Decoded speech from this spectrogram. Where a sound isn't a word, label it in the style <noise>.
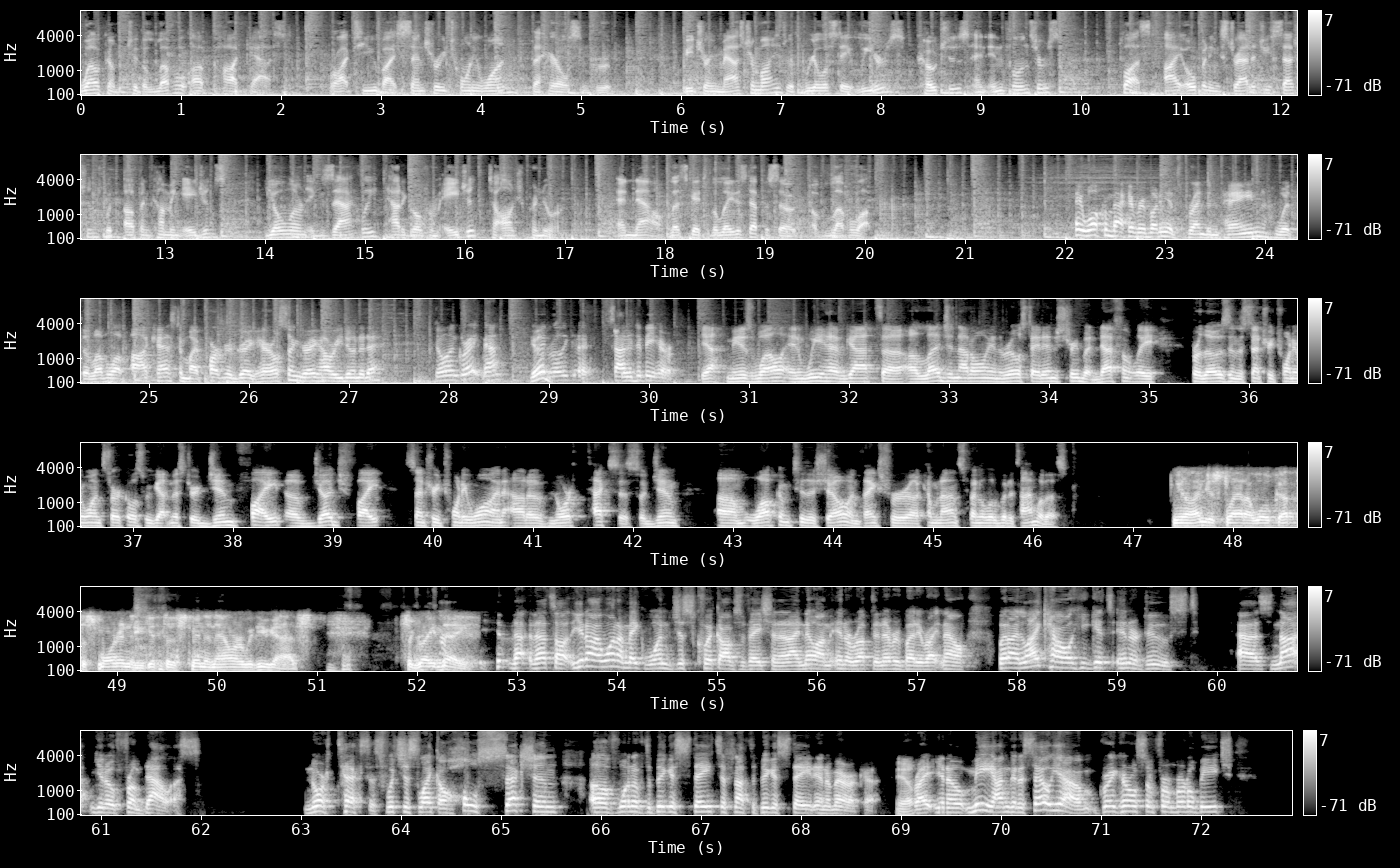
Welcome to the Level Up Podcast, brought to you by Century 21, the Harrelson Group. Featuring masterminds with real estate leaders, coaches, and influencers, plus eye opening strategy sessions with up and coming agents, you'll learn exactly how to go from agent to entrepreneur. And now, let's get to the latest episode of Level Up. Hey, welcome back, everybody. It's Brendan Payne with the Level Up Podcast and my partner, Greg Harrelson. Greg, how are you doing today? Doing great, man. Good. Doing really good. Excited to be here. Yeah, me as well. And we have got uh, a legend not only in the real estate industry, but definitely for those in the Century 21 circles. We've got Mr. Jim Fite of Judge Fite Century 21 out of North Texas. So, Jim, um, welcome to the show and thanks for uh, coming on and spending a little bit of time with us. You know, I'm just glad I woke up this morning and get to spend an hour with you guys. <laughs> It's a great day. <laughs> That, that's all. You know, I want to make one just quick observation, and I know I'm interrupting everybody right now, but I like how he gets introduced as not, you know, from Dallas, North Texas, which is like a whole section of one of the biggest states, if not the biggest state in America. Yeah. Right? You know, me, I'm going to say, oh, yeah, I'm Greg Harrelson from Myrtle Beach.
